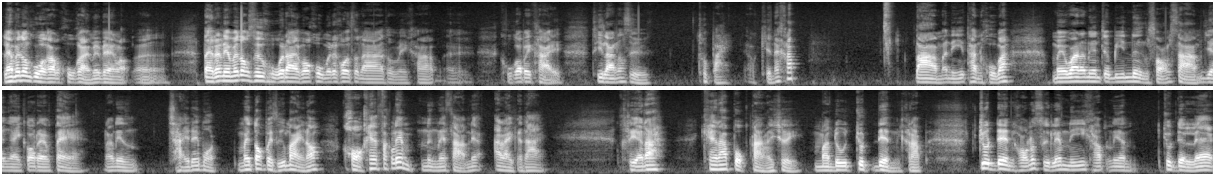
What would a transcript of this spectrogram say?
และไม่ต้องกลัวครับครูขายไม่แพงหรอกเออแต่นักเรียนไม่ต้องซื้อครูก็ได้เพราะครูไม่ได้โฆษณาถูกไหมครับเออครูก็ไปขายที่ร้านหนังสือทั่วไปโอเคนะครับ ตามอันนี้ทันครูปะไม่ว่านักเรียนจะมีหนึ่งสองสามยังไงก็แล้วแต่ นักเรียนใช้ได้หมด ไม่ต้องไปซื้อใหม่เนาะขอแค่สักเล่มหนึ่งในสามเนี่ยอะไรก็ได้ เคลียร์นะแค่หน้าปกต่างเฉยมาดูจุดเด่นครับ จุดเด่นของหนังสือเล่มนี้ครับเรียนจุดเด่นแรก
